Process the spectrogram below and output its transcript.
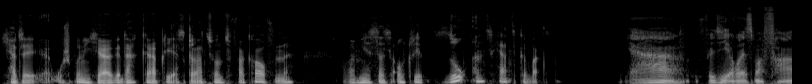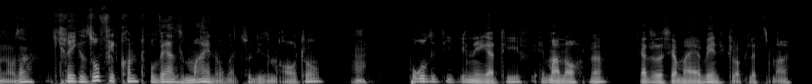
Ich hatte ursprünglich ja gedacht gehabt, die Eskalation zu verkaufen, ne? Aber mir ist das Auto jetzt so ans Herz gewachsen. Ja, will ich auch erstmal fahren, oder? Ich kriege so viel kontroverse Meinungen zu diesem Auto. Hm. Positiv wie negativ, immer noch, ne? Ich hatte das ja mal erwähnt, ich glaube, letztes Mal.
